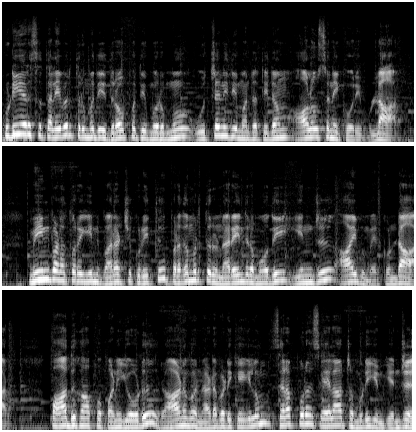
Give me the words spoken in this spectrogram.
குடியரசுத் தலைவர் திருமதி திரௌபதி முர்மு உச்சநீதிமன்றத்திடம் ஆலோசனை கோரியுள்ளார். மீன்வளத்துறையின் வறட்சி குறித்து பிரதமர் திரு நரேந்திர மோடி இன்று ஆய்வு மேற்கொண்டார். பாதுகாப்பு பணியோடு ராணுவ நடவடிக்கையிலும் சிறப்புற செயலாற்ற முடியும் என்று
